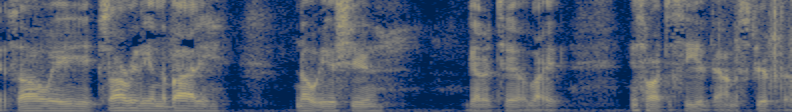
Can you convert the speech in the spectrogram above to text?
It's always it's already in the body, no issue. Got a tail light. It's hard to see it down the strip though.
